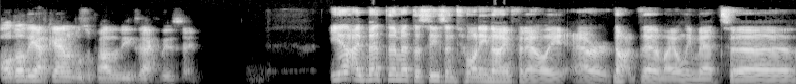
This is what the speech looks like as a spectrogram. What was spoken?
Although the Afghanimals will probably be exactly the same. Yeah, I met them at the season 29 finale, or not them. I only met, uh,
